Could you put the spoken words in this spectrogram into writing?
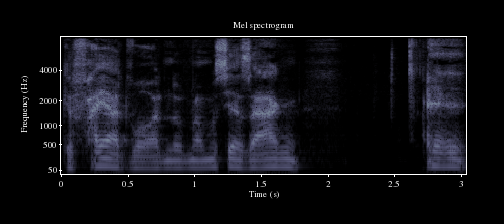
gefeiert worden. Und man muss ja sagen, äh,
